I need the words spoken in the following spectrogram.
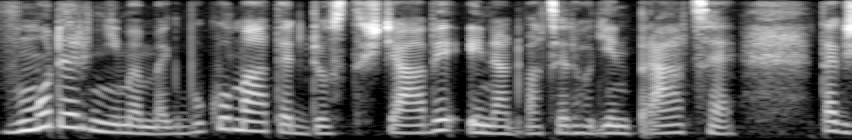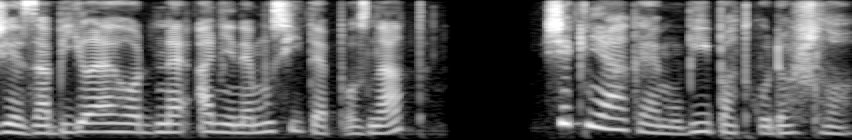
V moderním MacBooku máte dost šťávy i na 20 hodin práce, takže za bílého dne ani nemusíte poznat, že k nějakému výpadku došlo.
